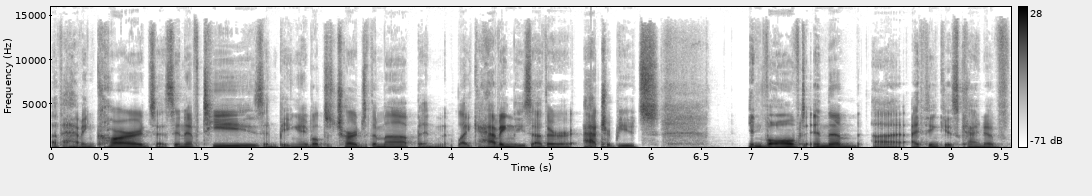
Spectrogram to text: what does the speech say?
of having cards as NFTs and being able to charge them up and like having these other attributes involved in them, uh, I think is kind of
